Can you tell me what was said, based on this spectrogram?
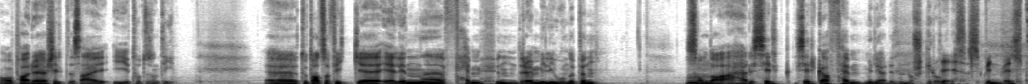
og paret skilte seg i 2010. Eh, totalt så fikk eh, Elin eh, 500 millioner pund. Som Mm. da er ca. 5 milliarder norske kroner. Det er så spinnvilt.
